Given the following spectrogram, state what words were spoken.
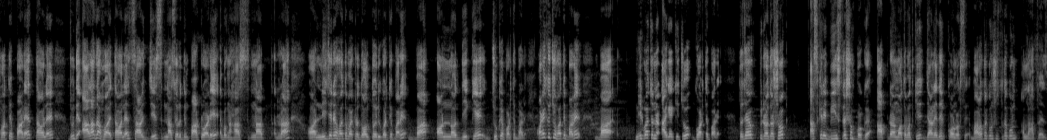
হতে পারে, তাহলে যদি আলাদা হয়, তাহলে সার্জিস নাসিরুদ্দিন পাটোয়ারি এবং হাসনাতরা নিজেরা হয়তো একটা দল তৈরি করতে পারে বা অন্য দিকে ঝুঁকে পড়তে পারে। অনেক কিছু হতে পারে বা নির্বাচনের আগে কিছু ঘটতে পারে। তো যাই হোক, প্রিয় দর্শক, আজকের এই বিশ্লেষণ সম্পর্কে আপনার মতামত কি জানিয়ে দিন কমেন্ট বক্সে। ভালো থাকুন, সুস্থ থাকুন, আল্লাহ হাফেজ।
